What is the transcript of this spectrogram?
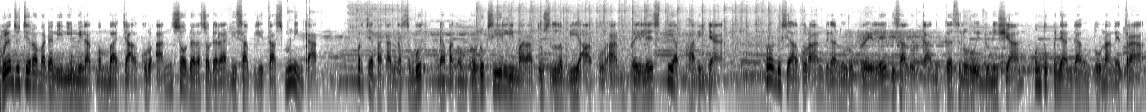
Bulan suci Ramadan ini minat membaca Al-Quran saudara-saudara disabilitas meningkat. Percetakan tersebut dapat memproduksi 500 lebih Al-Quran Braille setiap harinya. Produksi Al-Quran dengan huruf Braille disalurkan ke seluruh Indonesia untuk penyandang tunanetra.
